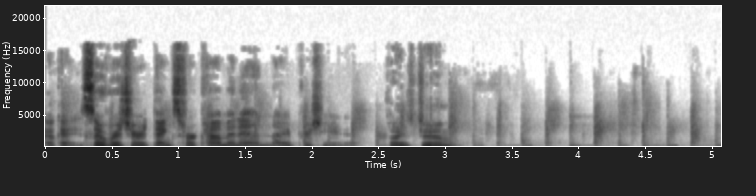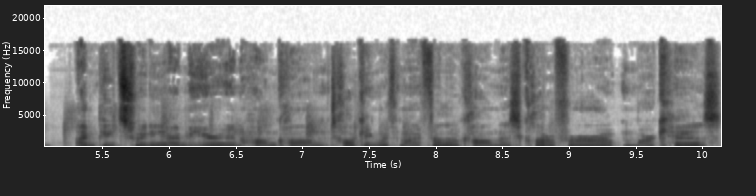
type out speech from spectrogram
Okay, so Richard, thanks for coming in. I appreciate it. Thanks, Jen. I'm Pete Sweeney. I'm here in Hong Kong talking with my fellow columnist Clara Ferreira Marques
